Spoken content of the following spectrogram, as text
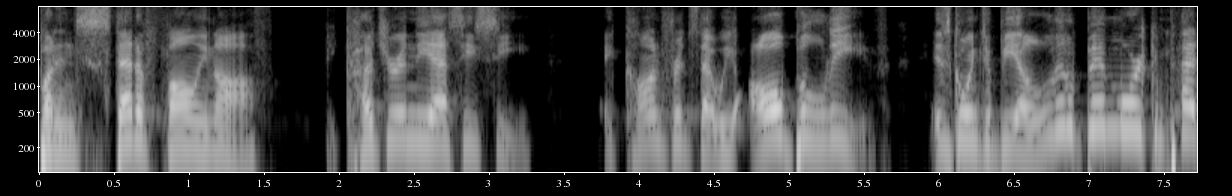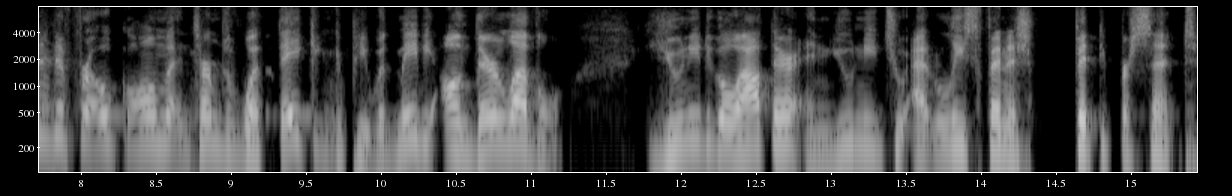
But instead of falling off, because you're in the SEC, a conference that we all believe is going to be a little bit more competitive for Oklahoma in terms of what they can compete with, maybe on their level. You need to go out there and you need to at least finish 50%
